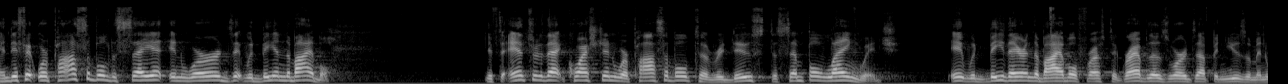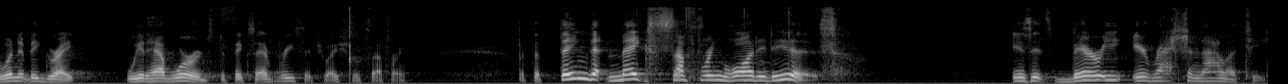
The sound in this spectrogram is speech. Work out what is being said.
And if it were possible to say it in words, it would be in the Bible. If the answer to that question were possible to reduce to simple language, it would be there in the Bible for us to grab those words up and use them. And wouldn't it be great? We'd have words to fix every situation of suffering. But the thing that makes suffering what it is, is its very irrationality.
